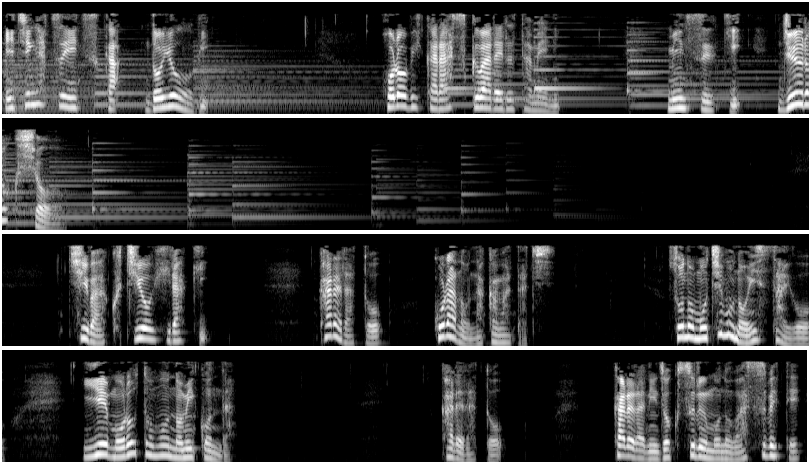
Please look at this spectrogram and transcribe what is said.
1月5日土曜日。滅びから救われるために。民数記16章。地は口を開き彼らとコラの仲間たちその持ち物一切を家もろとも飲み込んだ。彼らと彼らに属する者はすべて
